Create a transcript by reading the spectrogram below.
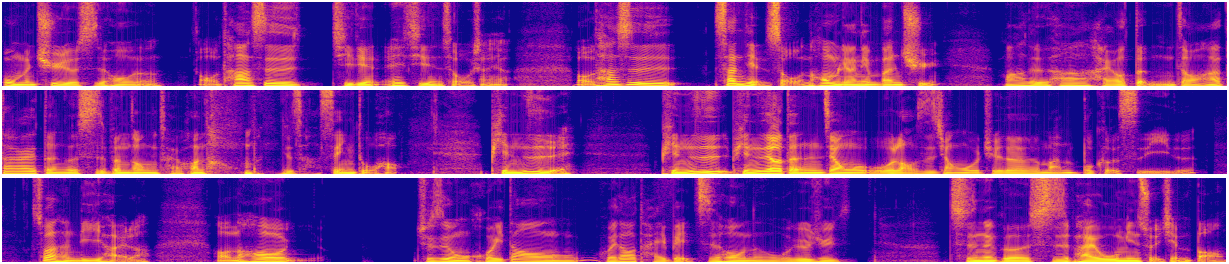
我们去的时候呢，哦，他是几点？哎，几点收？我想想，哦，他是三点收，然后我们两点半去。妈的，他还要等，你知道吗？他大概等个十分钟才换到我们，就知道声音多好。平日诶，平日平日要等成这样，我我老实讲，我觉得蛮不可思议的，算很厉害了。哦，然后就是我回到回到台北之后呢，我就去吃那个石牌无名水煎包。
